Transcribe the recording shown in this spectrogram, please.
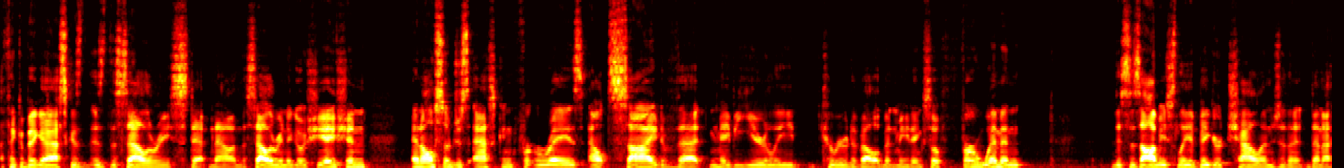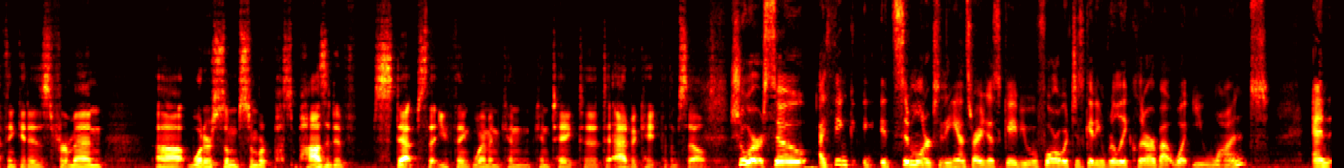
I think a big ask is, is the salary step now, and the salary negotiation, and also just asking for a raise outside of that maybe yearly career development meeting. So for women, this is obviously a bigger challenge than, than I think it is for men. Uh, what are some some positive steps that you think women can can take to, to advocate for themselves? Sure. So I think it's similar to the answer I just gave you before, which is getting really clear about what you want and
